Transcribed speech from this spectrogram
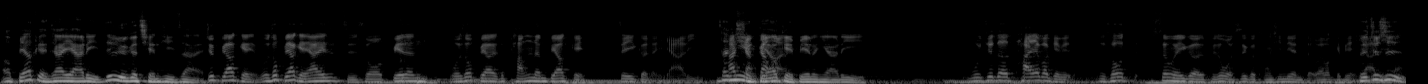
哦，不要给人家压力，就有一个前提在，就不要给我说不要给压力，是指说别人，我说不要说旁人不要给这一个人压力，他但你也想干嘛不要给别人压力，我觉得他要不要给你说，身为一个，比如说我是一个同性恋者，我要不要给别人对，压力就是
